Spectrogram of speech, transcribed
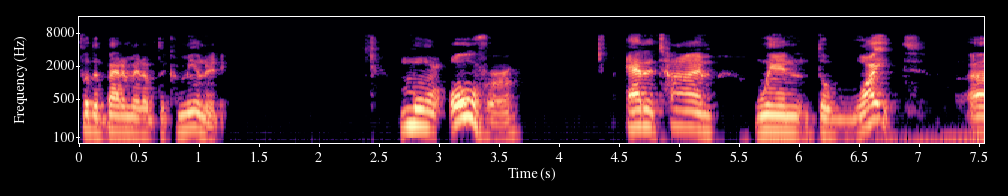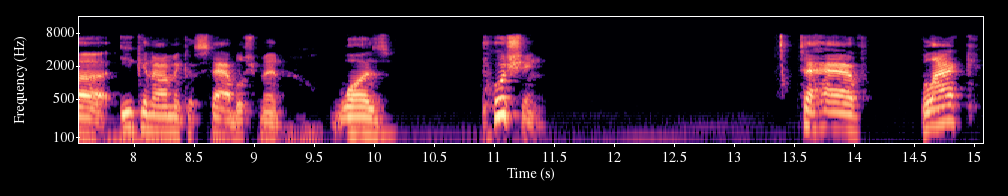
for the betterment of the community. Moreover, at a time when the white uh, economic establishment was pushing to have black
